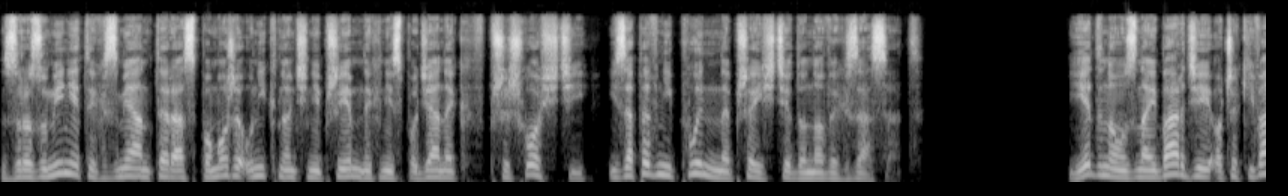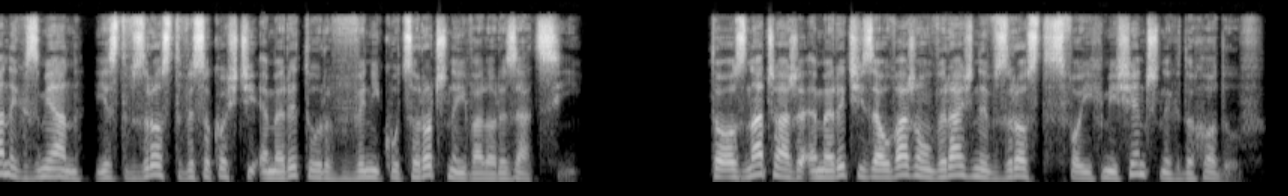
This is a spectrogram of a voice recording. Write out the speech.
Zrozumienie tych zmian teraz pomoże uniknąć nieprzyjemnych niespodzianek w przyszłości i zapewni płynne przejście do nowych zasad. Jedną z najbardziej oczekiwanych zmian jest wzrost wysokości emerytur w wyniku corocznej waloryzacji. To oznacza, że emeryci zauważą wyraźny wzrost swoich miesięcznych dochodów.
